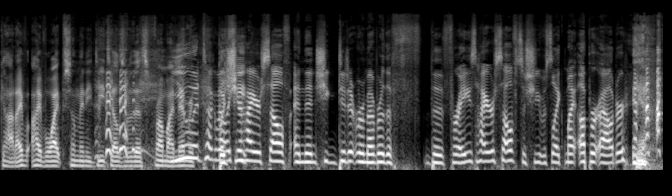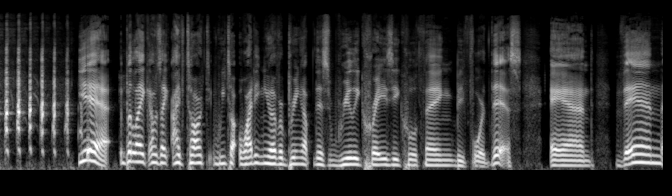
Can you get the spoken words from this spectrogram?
God, I've I've wiped so many details of this from my you memory. would talk about But like your higher self, and then she didn't remember the f- the phrase higher self, so she was like my upper outer. Yeah. yeah, but like I was like, I've talked. We talked. Why didn't you ever bring up this really crazy cool thing before this? And then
